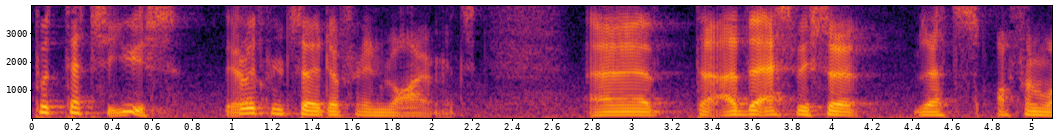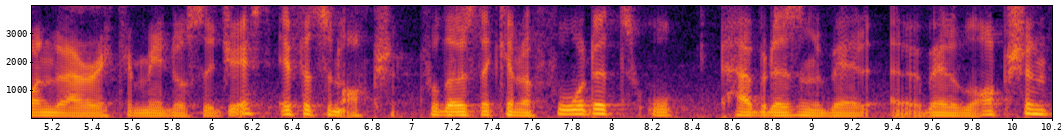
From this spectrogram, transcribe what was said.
put that to use. Yeah. Put it into different environments. Uh, the other aspect, so that's often one that I recommend or suggest if it's an option for those that can afford it or have it as an available option.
